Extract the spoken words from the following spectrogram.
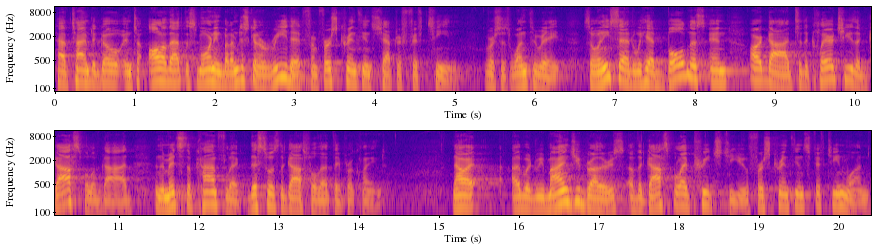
have time to go into all of that this morning, but I'm just going to read it from 1 Corinthians chapter 15, verses 1 through 8. So when he said, We had boldness in our God to declare to you the gospel of God in the midst of conflict, this was the gospel that they proclaimed. Now, I, I would remind you, brothers, of the gospel I preached to you, 1 Corinthians 15, 1,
